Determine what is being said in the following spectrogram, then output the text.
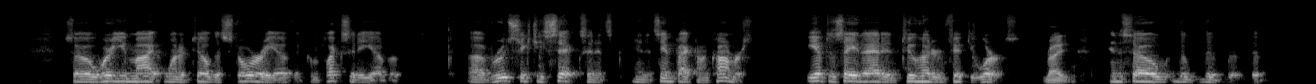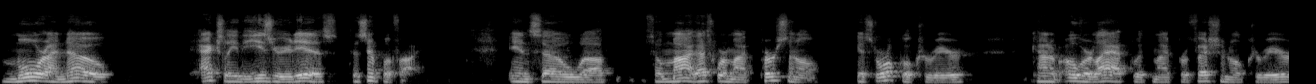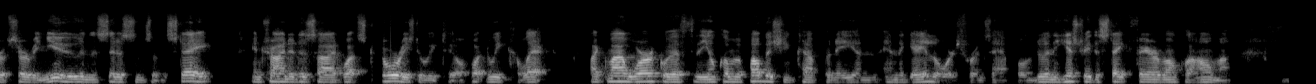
So where you might want to tell the story of the complexity of, a, of Route 66 and its, and its impact on commerce, you have to say that in 250 words. Right. And so the, the, the, the more I know actually the easier it is to simplify. And so, uh, so my that's where my personal historical career kind of overlapped with my professional career of serving you and the citizens of the state and trying to decide what stories do we tell, what do we collect. Like my work with the Oklahoma Publishing Company and, and the Gaylords, for example, and doing the history of the State Fair of Oklahoma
